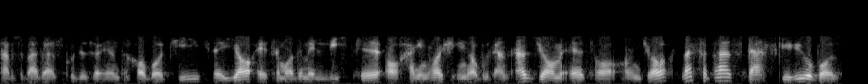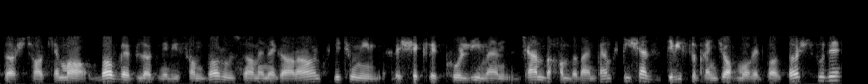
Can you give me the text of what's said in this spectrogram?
سبز بعد از کودتای انتخاباتی یا اعتماد ملی که آخرین هاش اینا بودن. از جامعه تا آنجا و سپس دستگیری و بازداشت ها که ما با وبلاگ نویسان با روزنامه نگاران می‌تونیم به شکل کلی من جمع بخوام ببندم بیش از 250 مورد بازداشت بوده.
